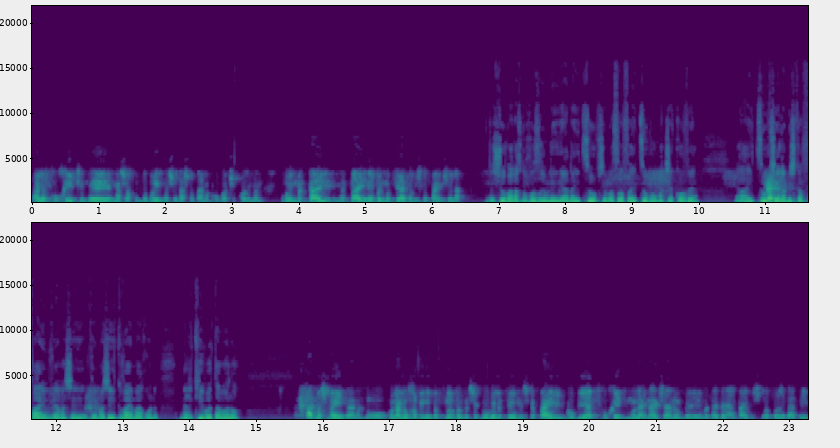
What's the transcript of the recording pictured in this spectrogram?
על הזכוכית, שזה מה שאנחנו מדברים בשנה, שנתיים הקרובות, שכל הזמן אומרים מתי, מתי אפל מוציאה את המשקפיים שלה. ושוב אנחנו חוזרים לעניין העיצוב, שבסוף העיצוב הוא מה שקובע. העיצוב כן. של המשקפיים זה מה, ש... זה מה שיקבע אם אנחנו נרכיב אותם או לא. חד משמעית, אנחנו כולנו חווינו את הפלוט הזה שגוגל הוציאו משקפיים עם קוביית זכוכית מול העיניים שלנו, במתי זה היה? 2013 לדעתי,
